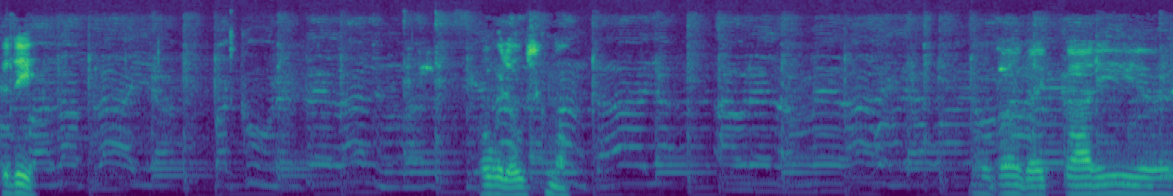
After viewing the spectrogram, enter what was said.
Good D. Overdose, come on. Over the career.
